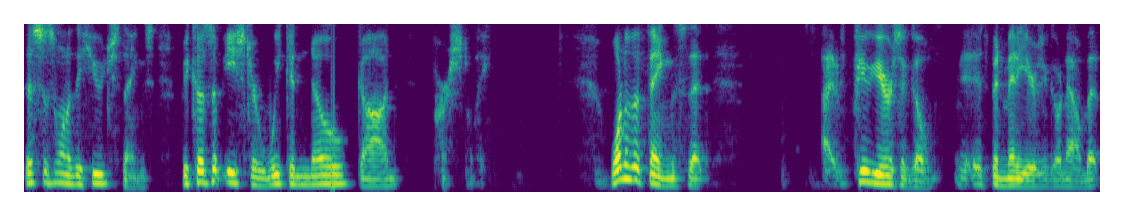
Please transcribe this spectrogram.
this is one of the huge things. Because of easter we can know god personally. One of the things that a few years ago it's been many years ago now but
